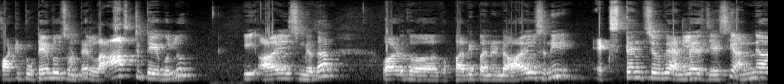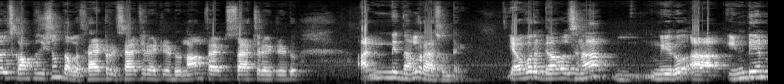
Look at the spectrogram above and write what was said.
ఫార్టీ టూ టేబుల్స్ ఉంటాయి. లాస్ట్ టేబుల్ ఈ ఆయిల్స్ మీద వాడు ఒక పది పన్నెండు ఆయిల్స్ని ఎక్స్టెన్సివ్గా అనలైజ్ చేసి అన్ని ఆయిల్స్ కాంపోజిషన్ దానిలో factory saturated non fat saturated అన్ని దానిలో రాసి ఉంటాయి. ఎవరికి కావాల్సిన మీరు ఆ Indian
